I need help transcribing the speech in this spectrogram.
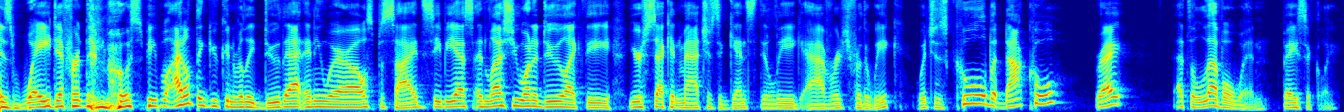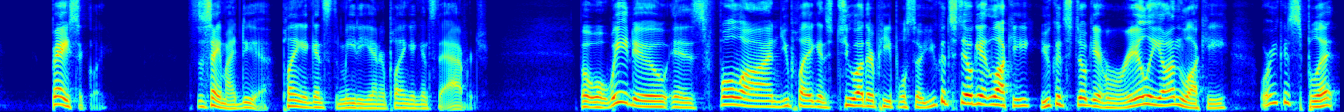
is way different than most people. I don't think you can really do that anywhere else besides CBS unless you want to do like the your second matches against the league average for the week, which is cool but not cool, right? That's a level win basically. Basically. It's the same idea playing against the median or playing against the average. But what we do is full on, you play against two other people. So you could still get lucky. You could still get really unlucky, or you could split.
